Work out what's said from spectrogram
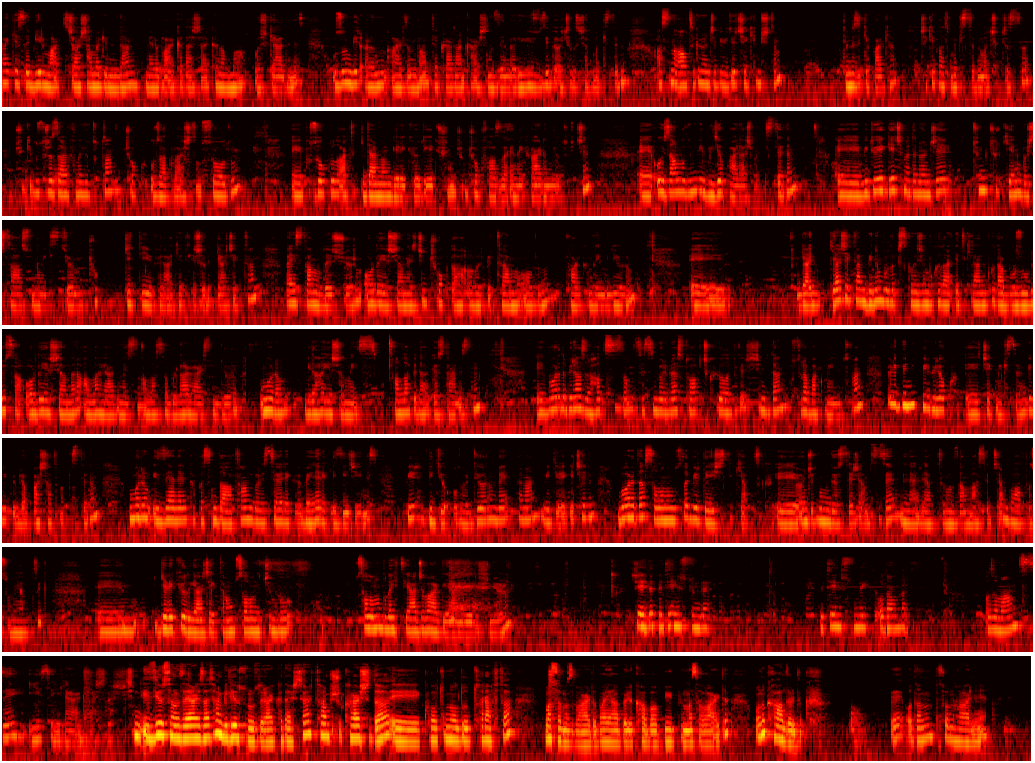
Herkese 1 Mart çarşamba gününden merhaba arkadaşlar. Kanalıma hoş geldiniz. Uzun bir aranın ardından tekrardan karşınızdayım. Böyle yüz yüze bir açılış yapmak istedim. Aslında 6 gün önce bir video çekmiştim. Temizlik yaparken çekip atmak istedim açıkçası. Çünkü bu süre zarfında YouTube'dan çok uzaklaştım, soğudum. E, bu soğukluğu da artık gidermem gerekiyor diye düşündüm. Çünkü çok fazla emek verdim YouTube için. E, o yüzden bugün bir video paylaşmak istedim. E, videoya geçmeden önce tüm Türkiye'nin başı sağ olsun demek istiyorum. Çok ciddi bir felaket yaşadık gerçekten. Ben İstanbul'da yaşıyorum. Orada yaşayanlar için çok daha ağır bir travma olduğunu farkındayım, biliyorum. Ee, ya gerçekten benim burada psikolojim bu kadar etkilendi, bu kadar bozulduysa orada yaşayanlara Allah yardım etsin, Allah sabırlar versin diyorum. Umarım bir daha yaşamayız. Allah bir daha göstermesin. Ee, bu arada biraz rahatsızım. Sesim böyle biraz tuhaf çıkıyor olabilir. Şimdiden kusura bakmayın lütfen. Böyle günlük bir vlog e, çekmek istedim. Günlük bir vlog başlatmak istedim. Umarım izleyenlerin kafasını dağıtan, böyle severek ve beğenerek izleyeceğiniz bir video olur diyorum ve hemen videoya geçelim. Bu arada salonumuzda bir değişiklik yaptık. Ee, önce bunu göstereceğim size. Neler yaptığımızdan bahsedeceğim. Bu hafta sonu yaptık. Ee, gerekiyordu gerçekten bu salon için bu salonun buna ihtiyacı vardı yani diye düşünüyorum. Şeyde peteğin üstünde. Peteğin üstünde git odamda. O zaman size iyi seyirler arkadaşlar. Şimdi izliyorsanız eğer zaten biliyorsunuzdur arkadaşlar. Tam şu karşıda e, koltuğun olduğu tarafta masamız vardı. Bayağı böyle kaba büyük bir masa vardı. Onu kaldırdık. Ve odanın son halini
